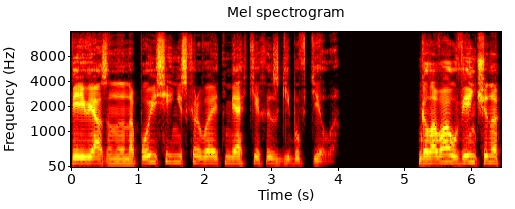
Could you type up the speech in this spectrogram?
перевязано на поясе и не скрывает мягких изгибов тела. Голова увенчана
